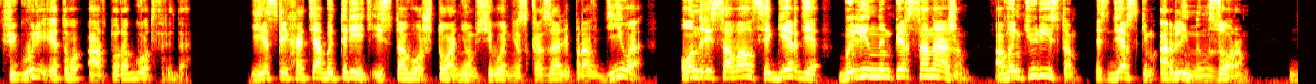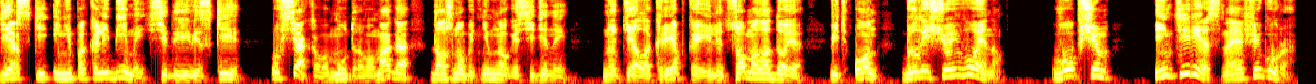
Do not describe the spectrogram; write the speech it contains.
к фигуре этого Артура Готфрида. Если хотя бы треть из того, что о нем сегодня сказали, правдиво, он рисовался Герде былинным персонажем, авантюристом с дерзким орлиным взором. Дерзкий и непоколебимый, седые виски, у всякого мудрого мага должно быть немного седины, но тело крепкое и лицо молодое, ведь он был еще и воином. В общем, интересная фигура.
